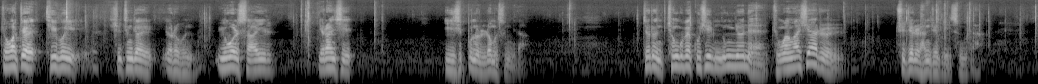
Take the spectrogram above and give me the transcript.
종합제 TV 시청자 여러분, 6월 4일 11시 20분을 넘었습니다. 저는 1996년에 중앙아시아를 취재를 한 적이 있습니다.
